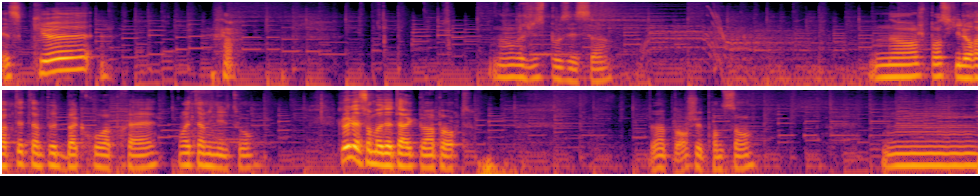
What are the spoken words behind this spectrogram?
Est-ce que... Non, on va juste poser ça. Non, je pense qu'il aura peut-être un peu de back après. On va terminer le tour. Je le laisse en mode attaque, peu importe. Peu importe, je vais prendre 100. Hmm.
